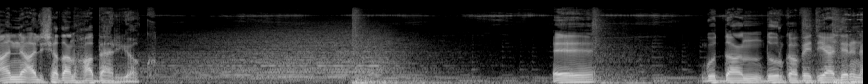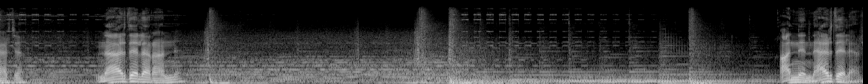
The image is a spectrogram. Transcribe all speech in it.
Anne Alişa'dan haber yok. Ee, Guddan, Durga ve diğerleri nerede? Neredeler anne? Anne neredeler?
